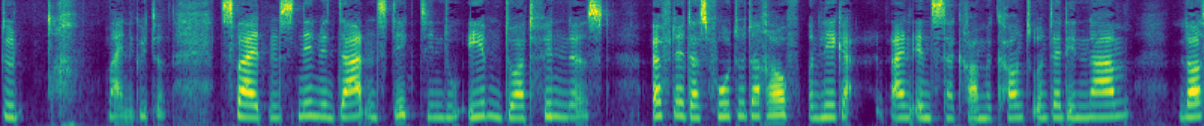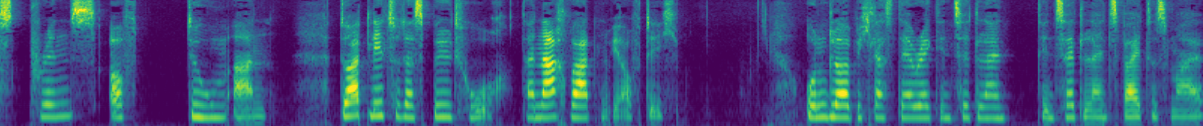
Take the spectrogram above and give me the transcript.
Du, ach, meine Güte. Zweitens, nimm den Datenstick, den du eben dort findest. Öffne das Foto darauf und lege einen Instagram-Account unter dem Namen Lost Prince of Doom an. Dort lädst du das Bild hoch. Danach warten wir auf dich. Ungläubig las Derek den, Zettel ein, den Zettel ein zweites Mal.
